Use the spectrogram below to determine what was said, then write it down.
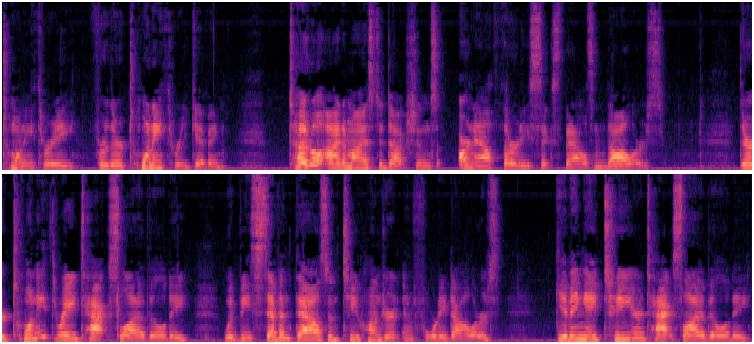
23 for their 23 giving. Total itemized deductions are now $36,000. Their 23 tax liability would be $7,240, giving a two year tax liability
